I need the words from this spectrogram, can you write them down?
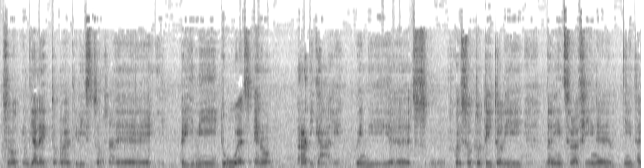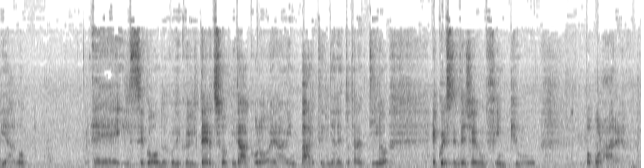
sono in dialetto come avete visto, eh, i primi due erano radicali, quindi eh, con i sottotitoli dall'inizio alla fine in italiano. Il secondo, il terzo Miracolo era in parte in dialetto tarantino e questo invece è un film più popolare.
